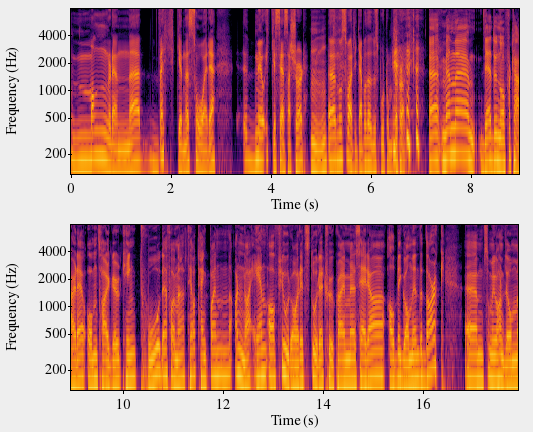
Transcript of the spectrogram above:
manglende, verkende såret med å ikke se seg sjøl. Nå svarer ikke jeg på det du spurte om. Beklager. uh, Men uh, det du nå forteller om Tiger King 2, det får meg til å tenke på en annen en av fjorårets store true crime-serier, I'll Be Gone in the Dark, som jo handler om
